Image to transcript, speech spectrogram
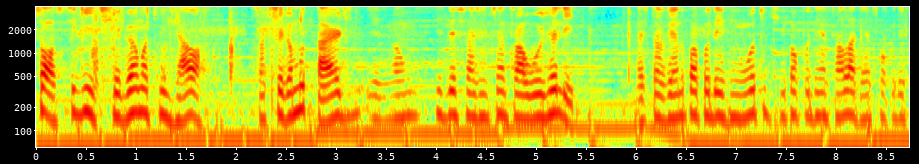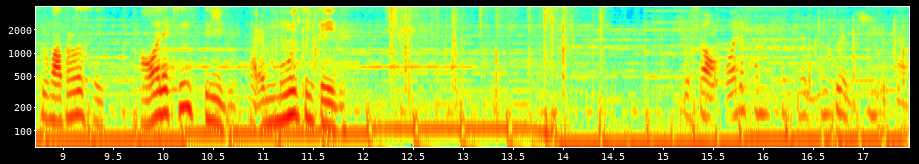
Pessoal, seguinte, chegamos aqui já, ó. Só que chegamos tarde e eles não quis deixar a gente entrar hoje ali. Nós tá vendo pra poder vir outro dia pra poder entrar lá dentro pra poder filmar pra vocês. Olha que incrível, cara, é muito incrível. Pessoal, olha como isso aqui é muito antigo, cara.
